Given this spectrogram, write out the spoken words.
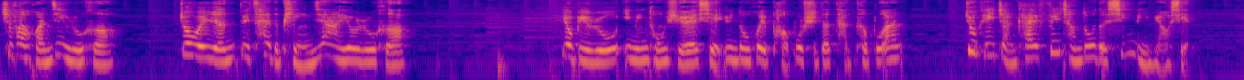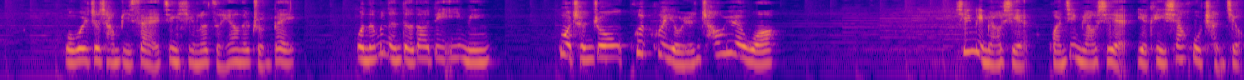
吃饭环境如何？周围人对菜的评价又如何？又比如，一名同学写运动会跑步时的忐忑不安，就可以展开非常多的心理描写。我为这场比赛进行了怎样的准备？我能不能得到第一名？过程中会不会有人超越我？心理描写、环境描写也可以相互成就。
